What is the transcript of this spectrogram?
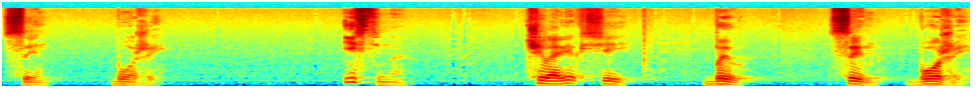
Сын Божий. Истинно человек сей был Сын Божий.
